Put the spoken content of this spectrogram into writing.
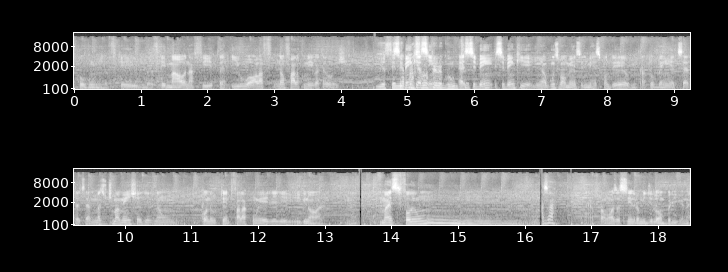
Ficou ruim. Eu fiquei, eu fiquei mal na fita e o Olaf não fala comigo até hoje. Ia ser Se minha bem que assim, pergunta. é, se bem, se bem que em alguns momentos ele me respondeu, me tratou bem, etc, etc. Mas ultimamente ele não, quando eu tento falar com ele, ele ignora. Né? Mas foi um azar. Famosa síndrome de lombriga, né?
